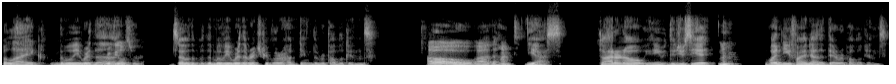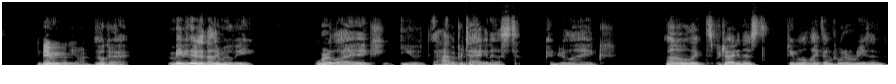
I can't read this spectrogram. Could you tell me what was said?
But like the movie where the Reveals so the, the movie where the rich people are hunting the Republicans. Oh, uh, the hunt. Yes. So I don't know. You, did you see it? Mhm. When do you find out that they're Republicans? Very early on. Okay. Maybe there's another movie where like you have a protagonist and you're like, oh, like this protagonist, people don't like them for whatever reason.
